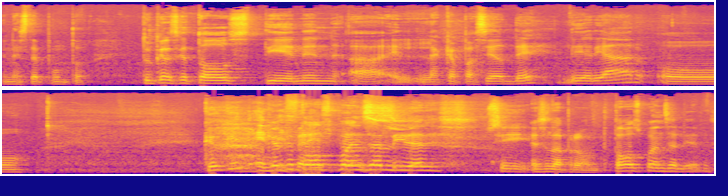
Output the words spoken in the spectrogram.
En este punto, ¿tú crees que todos tienen ah, la capacidad de liderar o Creo que en creo que todos pueden ser líderes? Sí. Esa es la pregunta. ¿Todos pueden ser líderes?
